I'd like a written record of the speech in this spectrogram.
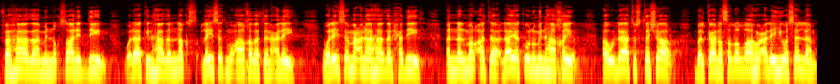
فهذا من نقصان الدين ولكن هذا النقص ليست مؤاخذة عليه. وليس معنى هذا الحديث أن المرأة لا يكون منها خير أو لا تستشار بل كان صلى الله عليه وسلم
